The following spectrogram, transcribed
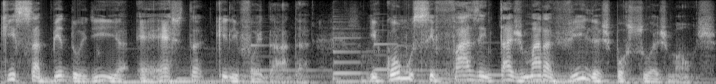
Que sabedoria é esta que lhe foi dada? E como se fazem tais maravilhas por suas mãos?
